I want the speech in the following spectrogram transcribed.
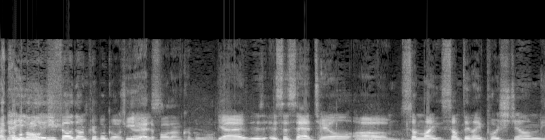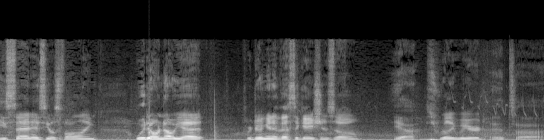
yeah, Cripple he, Gulch. he, he fell down Cripple Gulch. He guys. had to fall down Cripple Gulch. Yeah, it's, it's a sad tale. Mm-hmm. Um, some like something like pushed him. He said as he was falling. We don't know yet. We're doing an investigation, so Yeah, it's really weird. it's uh.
